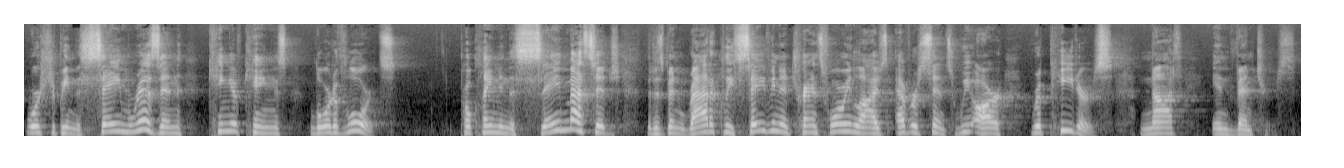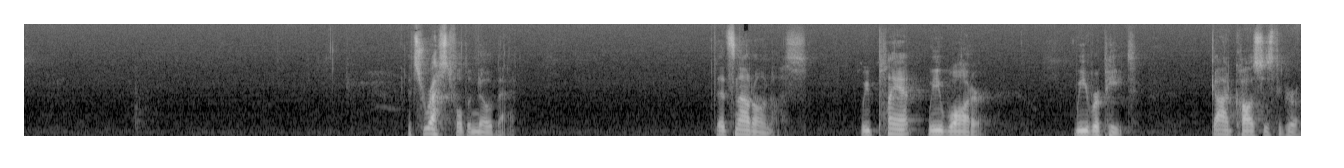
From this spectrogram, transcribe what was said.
worshiping the same risen King of Kings, Lord of Lords, proclaiming the same message that has been radically saving and transforming lives ever since. We are repeaters, not inventors. It's restful to know that. That's not on us. We plant, we water, we repeat. God causes the growth.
